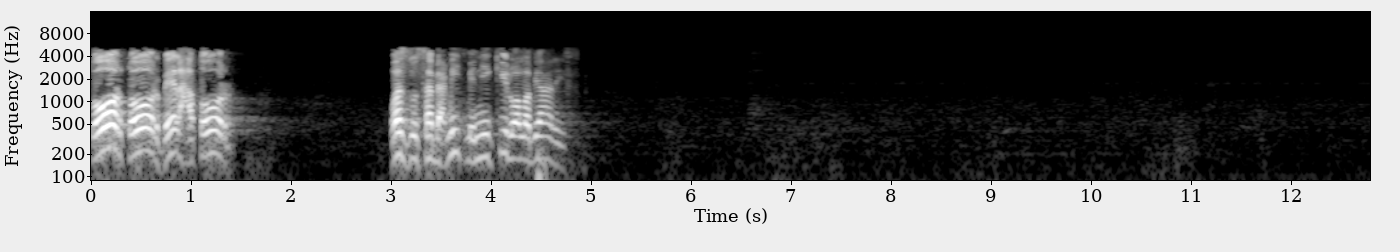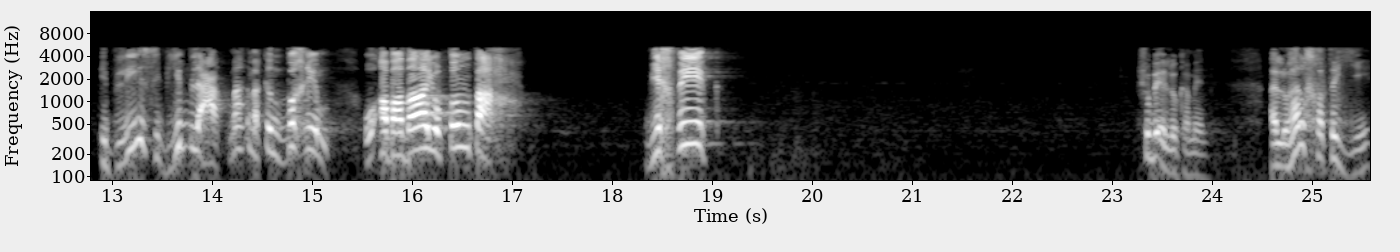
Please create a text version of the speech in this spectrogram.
طور طور بيلعى طور. وزنه 700 800 كيلو والله بيعرف. إبليس بيبلعك مهما كنت ضخم وقبضايه بتنطح بيخفيك. شو بيقول له كمان؟ قال له هالخطية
